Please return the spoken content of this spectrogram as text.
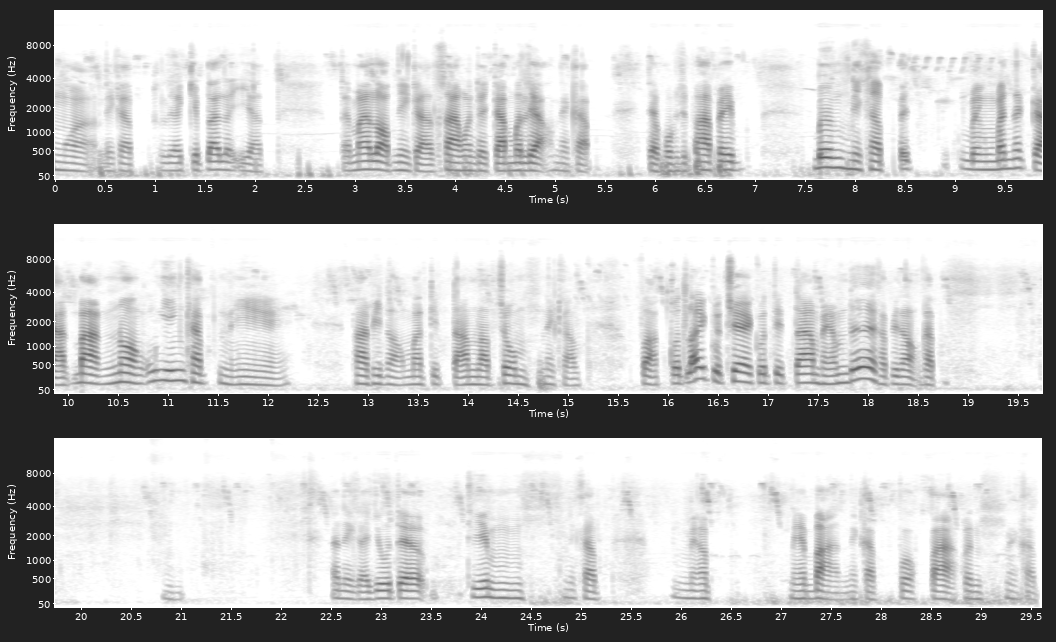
หัวนี่ครับเหลือเก็บรายละเอียด แต่มารอบนี้ก็สร้างเพิ่นก็กำหมดแล้วนะครับเดี๋ยวผมสิพาไปเบิ่งนี่ครับไป เบิ่งบรรยากาศบ้านน้องอุ้งอิงครับนี่พาพี่น้องมาติดตามรับชมนะครับ ฝากกดไลค์กดแชร์กดติดตามให้น้ำเด้อครับพี่น้องครับ อันนี้ก็อยู่แต่ทีมนะครับแม่บแม่บ้านนะครับพวกป่าเพิ่นนะครับ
